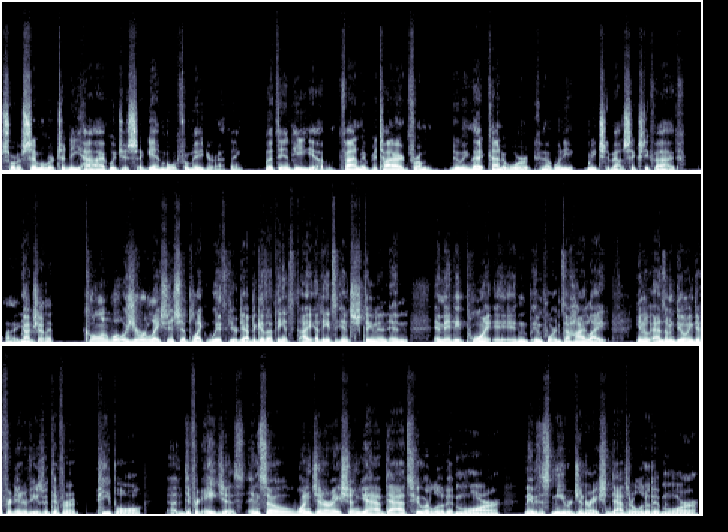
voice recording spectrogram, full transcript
sort of similar to Nehi, which is again more familiar, I think. But then he uh, finally retired from doing that kind of work uh, when he reached about 65. Uh, gotcha. Colin, what was your relationship like with your dad? Because I think it's I, I think it's interesting and and, and maybe point in, important to highlight. You know, as I'm doing different interviews with different people, uh, different ages, and so one generation you have dads who are a little bit more maybe this newer generation dads are a little bit more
